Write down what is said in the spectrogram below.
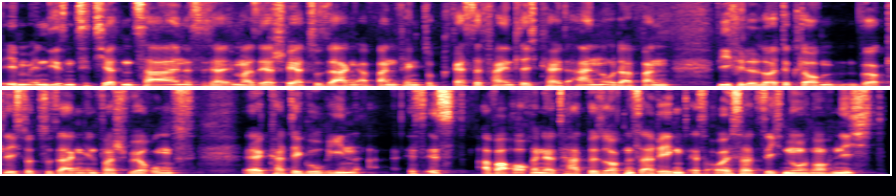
eben in diesen zitierten Zahlen. Es ist ja immer sehr schwer zu sagen, ab wann fängt so Pressefeindlichkeit an oder ab wann, wie viele Leute glauben wirklich sozusagen in Verschwörungskategorien. Es ist aber auch in der Tat besorgniserregend. Es äußert sich nur noch nicht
